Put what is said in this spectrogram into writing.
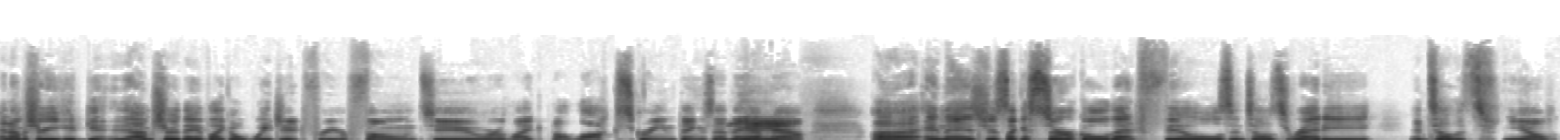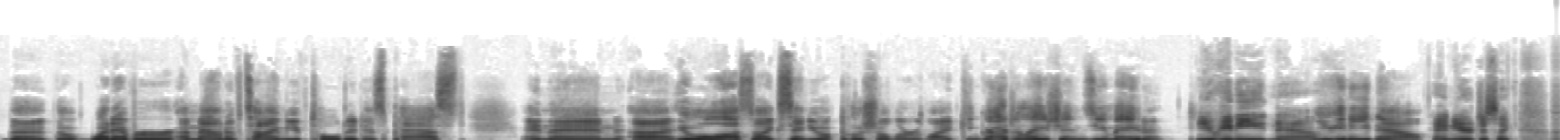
And I'm sure you could get. I'm sure they have like a widget for your phone too, or like the lock screen things that they Yeah, have yeah. now. Uh, and then it's just like a circle that fills until it's ready, until it's you know the the whatever amount of time you've told it has passed, and then uh, it will also like send you a push alert like congratulations you made it You can eat now. you can eat now. and you're just like,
